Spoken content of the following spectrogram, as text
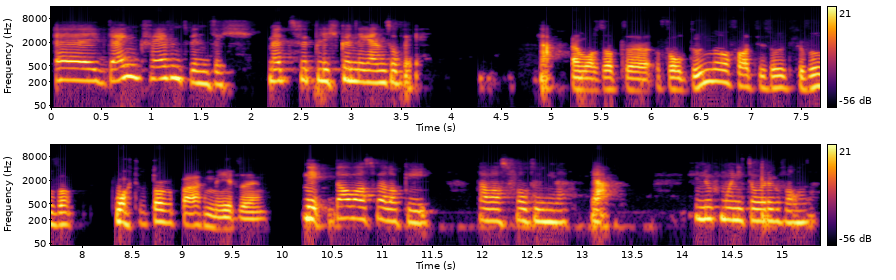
Eh, ik denk 25, met verpleegkundigen en zo bij. En was dat eh, voldoende of had je zo het gevoel van, mocht er toch een paar meer zijn? Nee, dat was wel oké. Dat was voldoende. Ja, genoeg monitoren gevonden.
